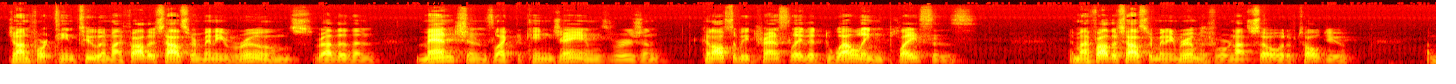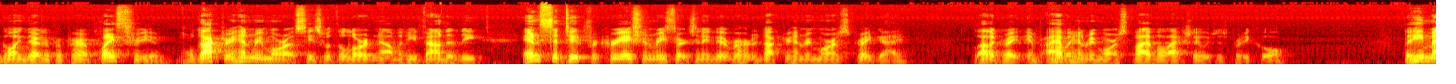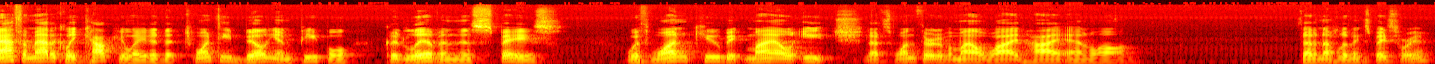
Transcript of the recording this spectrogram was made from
John 14, 2, In my Father's house are many rooms rather than mansions, like the King James Version. Can also be translated dwelling places. In my Father's house are many rooms. If it were not so, I would have told you. I'm going there to prepare a place for you. Well, Dr. Henry Morris, he's with the Lord now, but he founded the Institute for Creation Research. Any of you ever heard of Dr. Henry Morris? Great guy. A lot of great. I have a Henry Morris Bible actually, which is pretty cool. But he mathematically calculated that 20 billion people could live in this space with one cubic mile each. That's one third of a mile wide, high, and long. Is that enough living space for you?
